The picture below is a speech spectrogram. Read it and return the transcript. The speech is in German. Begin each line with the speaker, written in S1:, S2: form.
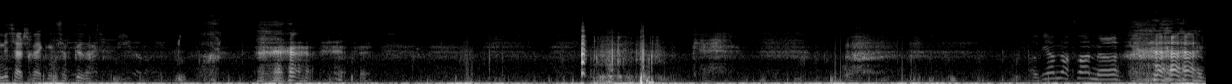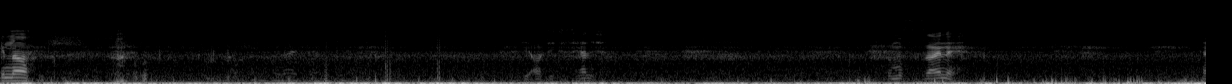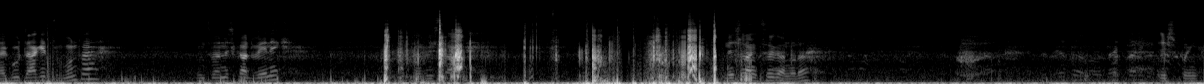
S1: nicht erschrecken, ich hab gesagt.
S2: Also wir haben noch Sonne.
S1: genau. Die Aussicht ist herrlich. So muss es sein, ey. Ja gut, da geht's runter. Und zwar nicht gerade wenig. Würde ich sagen. Ich spring?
